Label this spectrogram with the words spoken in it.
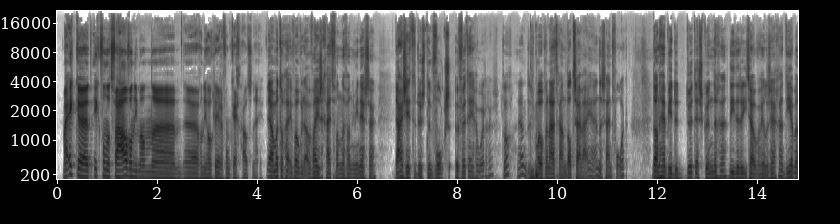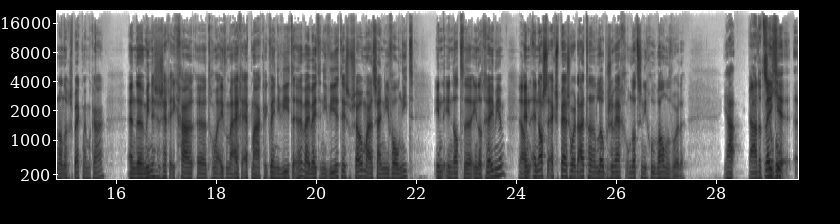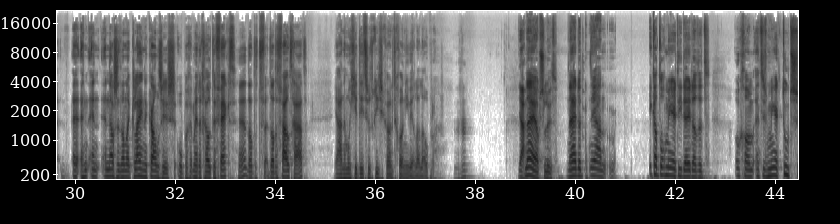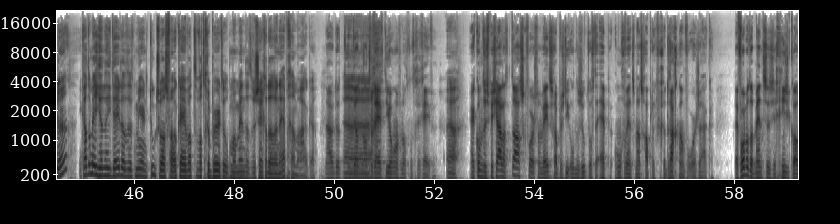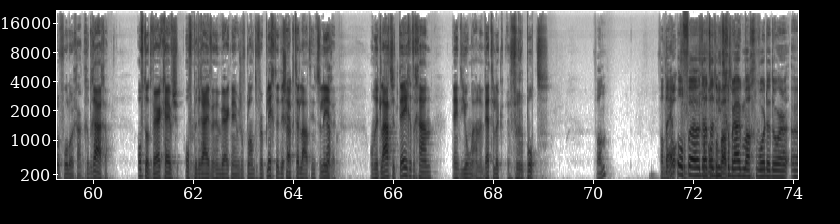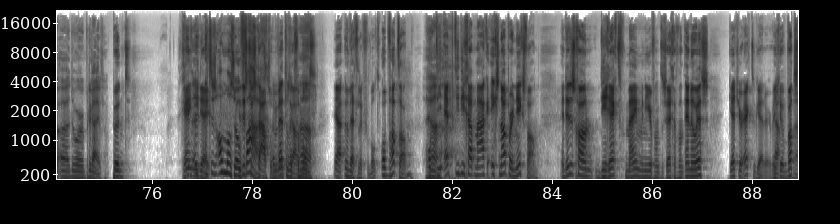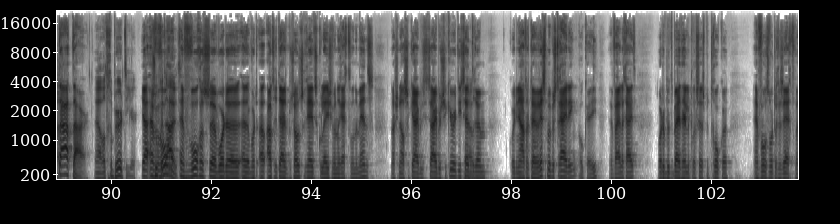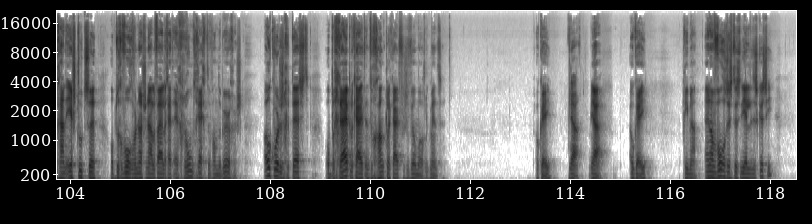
Maar ik, eh, ik vond het verhaal van die man, eh, eh, van die hoogleraar, ik echt houtsnijden. Ja, maar toch even over de afwezigheid van, van de minister. Daar zitten dus de volksvertegenwoordigers, toch? Ja, dus mogen we uitgaan, dat zijn wij, hè? dat zijn het volk. Dan heb je de, de deskundigen die er iets over willen zeggen. Die hebben dan een gesprek met elkaar. En de minister zegt, ik ga toch wel even mijn eigen app maken. Ik weet niet wie het is, wij weten niet wie het is of zo, maar het zijn in ieder geval niet in, in, dat, eh, in dat gremium. Ja. En, en als de experts worden uitgegaan, dan lopen ze weg omdat ze niet goed behandeld worden. Ja, Ja, dat Weet je, eh, eh, en, en, en als er dan een kleine kans is op een, met een groot effect, hè, dat, het, dat het fout gaat, ja, dan moet je dit soort risico's gewoon niet willen lopen. Mhm. Ja. Nee, absoluut. Nee, dat, ja, ik had toch meer het idee dat het ook gewoon... Het is meer toetsen. Ik had een beetje het idee dat het meer een toets was van... Oké, wat, wat gebeurt er op het moment dat we zeggen dat we een app gaan maken? Nou, dat, Eh. dat antwoord heeft de jongen vanochtend gegeven. Er komt een speciale taskforce van wetenschappers die onderzoekt of de app ongewenst maatschappelijk gedrag kan veroorzaken. Bijvoorbeeld dat mensen zich risicovoller gaan gedragen. Of dat werkgevers of bedrijven hun werknemers of klanten verplichten de Exact. app te laten installeren. Om dit laatste tegen te gaan, denkt de jongen aan een wettelijk verbod. van? Van de app of eh, dat het op niet wat? gebruikt mag worden door, eh, eh, door bedrijven? Punt. Geen het, idee. Het is allemaal zo Dit de vaag. Een wettelijk verbod. Ja, een wettelijk verbod. Op wat dan? Ja. Op die app die die gaat maken? Ik snap er niks van. En dit is gewoon direct mijn manier van te zeggen van NOS, get your act together. Weet Ja. je, wat Ja. staat daar? Ja, wat gebeurt hier? Ja, en, Zoek vervolgens, uit. en vervolgens eh, worden, eh, wordt au- Autoriteit Persoonsgegevens, College van de Rechten van de Mens, Nationaal Cyber- Cybersecurity Centrum, Coördinator Terrorismebestrijding, oké, en Veiligheid, worden bij het hele proces betrokken. En vervolgens wordt er gezegd, we gaan eerst toetsen op de gevolgen voor nationale veiligheid en grondrechten van de burgers. Ook worden ze getest op begrijpelijkheid en toegankelijkheid voor zoveel mogelijk mensen. Oké, Ja, ja, oké, prima. En dan vervolgens is dus die hele discussie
